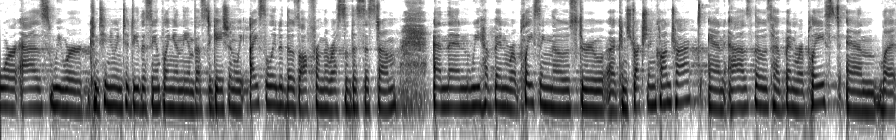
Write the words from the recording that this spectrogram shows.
or as we were continuing to do the sampling and the investigation, we isolated those off from the rest of the system. And then we have been replacing those through a construction contract. And as those have been replaced and let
